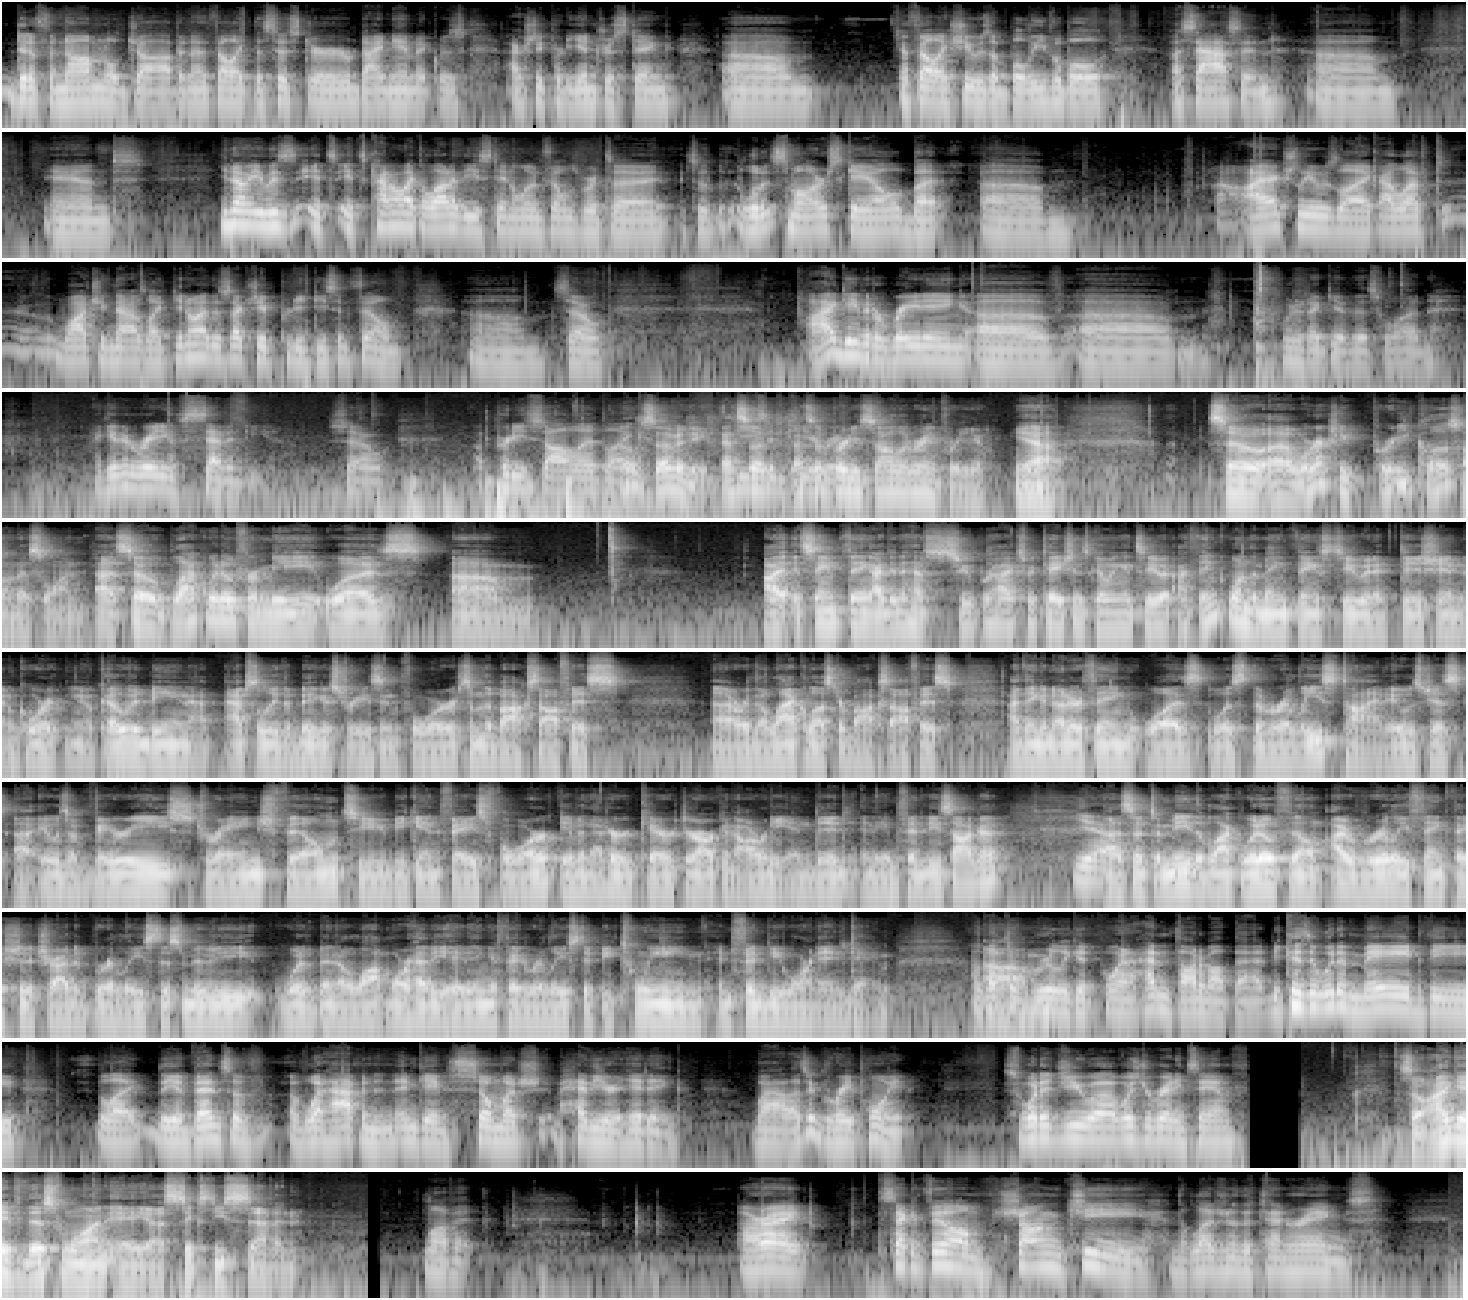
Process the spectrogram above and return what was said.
did a phenomenal job, and I felt like the sister dynamic was actually pretty interesting. Um, I felt like she was a believable assassin, um, and you know, it was it's it's kind of like a lot of these standalone films where it's a it's a little bit smaller scale, but um, I actually was like I left watching that I was like, you know what, this is actually a pretty decent film. Um, so I gave it a rating of um, what did I give this one? I gave it a rating of 70. So a pretty solid like oh 70 that's a that's a pretty rating. solid rating for you yeah, yeah. So uh, we're actually pretty close on this one uh, so black widow for me was um, I same thing I didn't have super high expectations going into it I think one of the main things too in addition of course you know COVID being absolutely the biggest reason for some of the box office uh, or the lackluster box office. I think another thing was was the release time. It was just uh, it was a very strange film to begin Phase Four, given that her character arc had already ended in the Infinity Saga. Yeah. Uh, so to me, the Black Widow film, I really think they should have tried to release this movie. Would have been a lot more heavy hitting if they'd released it between Infinity War and Endgame. Oh, that's um, a really good point. I hadn't thought about that because it would have made the like the events of, of what happened in Endgame so much heavier hitting. Wow, that's a great point. So, what did you? Uh, what was your rating, Sam? So I gave this one a uh, 67. Love it. All right, second film, Shang Chi and the Legend of the Ten Rings.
